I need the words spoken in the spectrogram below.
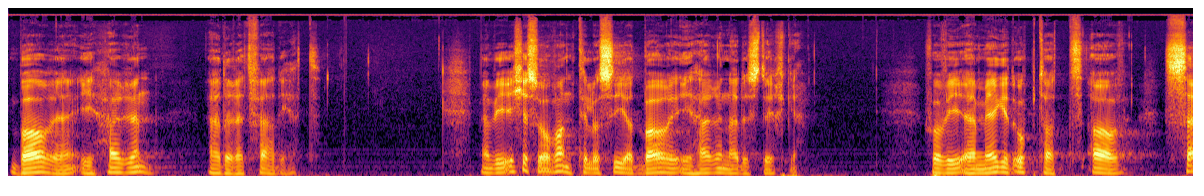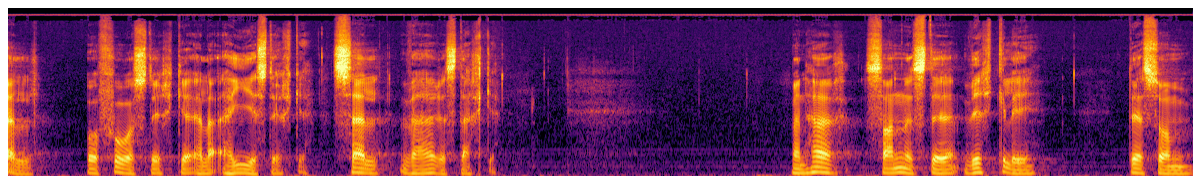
bare i Herren er det rettferdighet. Men vi er ikke så vant til å si at bare i Herren er det styrke. For vi er meget opptatt av selv å få styrke eller eie styrke, selv være sterke. Men her sannes det virkelig det som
